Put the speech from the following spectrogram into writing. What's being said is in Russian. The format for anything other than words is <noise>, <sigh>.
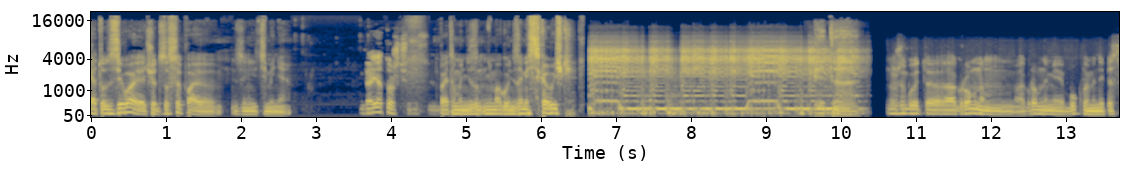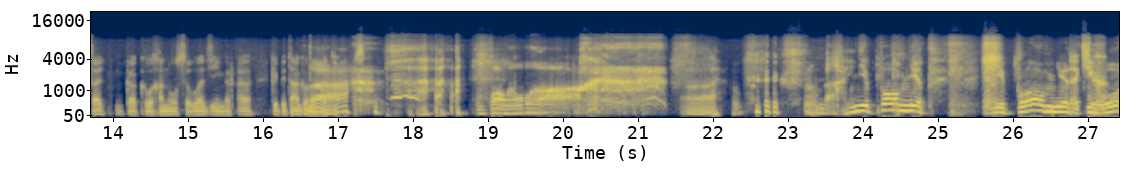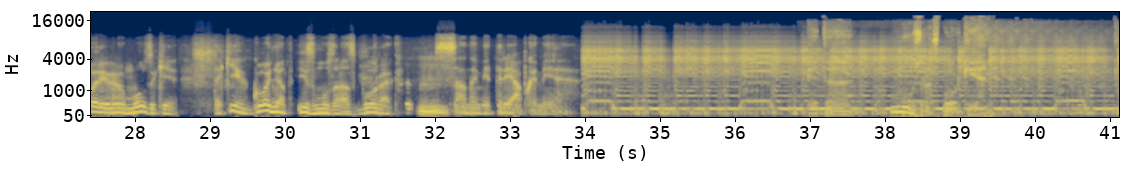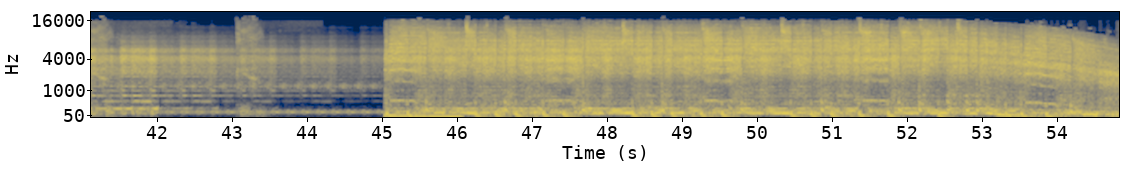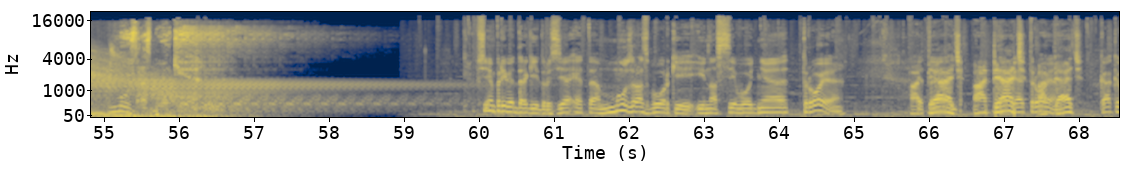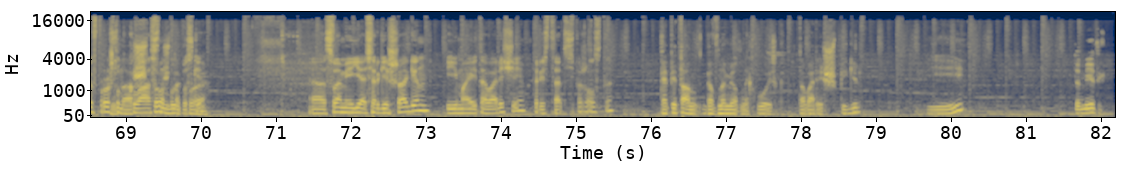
Я тут зеваю, я что-то засыпаю, извините меня. Да я тоже что-то... Поэтому не, не могу не заметить кавычки. Это Нужно будет э, огромным, огромными буквами написать, как лоханулся Владимир, а капитан. Да. Волох. А, Да, не помнит, не помнит Таких. теорию музыки. Таких гонят из музразборок м. с саными тряпками. это муз-разборки. Муз-разборки. Всем привет, дорогие друзья, это Муз-разборки, и нас сегодня трое. Опять, опять, опять трое. опять. Как и в прошлом Да классном выпуске. такое? Э, С вами я, Сергей Шагин, и мои товарищи. Представьтесь, пожалуйста. Капитан говнометных войск, товарищ Шпигель. И Дмитрий.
